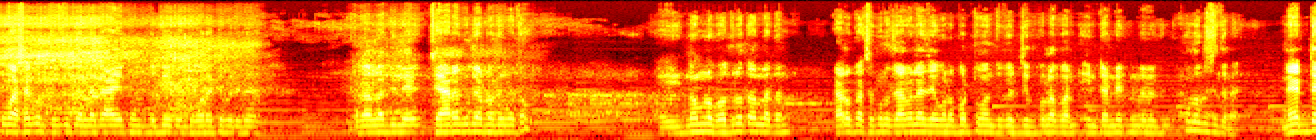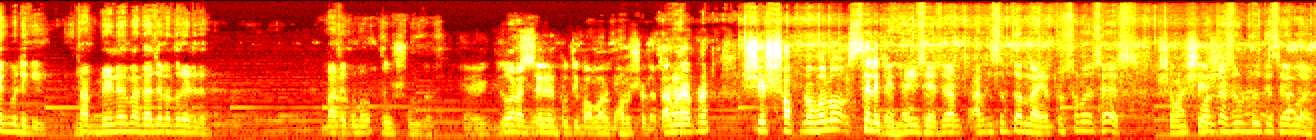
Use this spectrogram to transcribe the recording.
খুব আশা করতেছি যে আল্লাহ গায়ে এখন দিয়ে বন্ধ করাইতে পারি আল্লাহ দিলে চেহারা বুঝি আপনাদের মতো। এই নম্র ভদ্রতা আল্লাহ দেন। কারও কাছে কোনো ঝামেলা যায় কোনো বর্তমান যুগের যে পোলাপান ইন্টারনেট কোনো কিছুতে নাই। নেট দেখবে ঠিকই তার ব্রেনের মেধা যেটা ধরে এটা দেখবে বাজে কোনো খুব সুন্দর। ছেলের প্রতি বাবার ভরসাটা। তার মানে আপনার শেষ স্বপ্ন হলো ছেলেকে এই শেষ। আর কিছু তো নাই। এত সময় শেষ। সময় শেষ। পঞ্চাশের উর্দু হইতেছে বয়স।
